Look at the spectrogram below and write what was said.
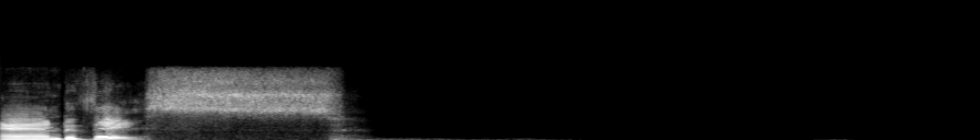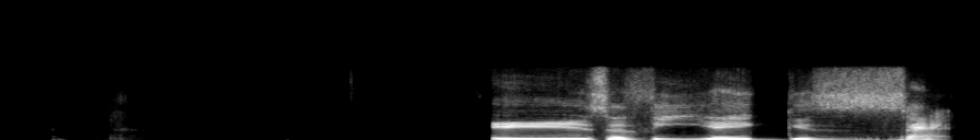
And this is the exact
